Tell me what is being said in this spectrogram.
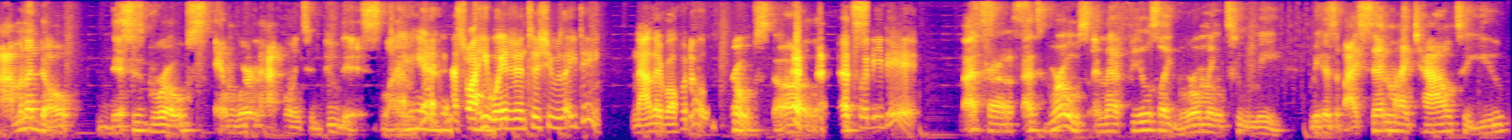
I'm an adult. This is gross, and we're not going to do this. Like I'm Yeah, that's why he waited until she was 18. Now they're both adults. gross, dog. Like, That's what he did. that's Gross. that's gross, and that feels like grooming to me. Because if I send my child to you,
